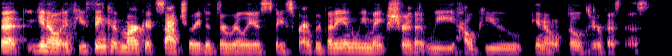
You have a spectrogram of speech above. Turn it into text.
that you know if you think of market saturated, there really is space for everybody, and we make sure that we help you you know build your business.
